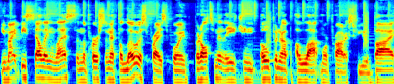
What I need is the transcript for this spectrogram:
You might be selling less than the person at the lowest price point, but ultimately it can open up a lot more products for you to buy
